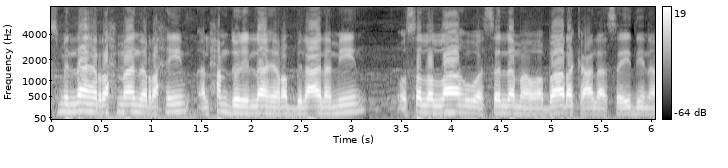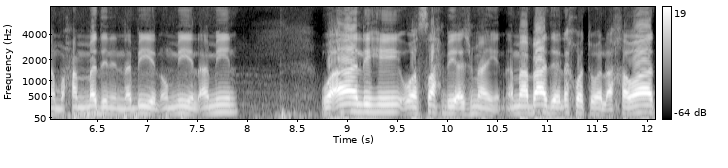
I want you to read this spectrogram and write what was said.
بسم الله الرحمن الرحيم الحمد لله رب العالمين وصلى الله وسلم وبارك على سيدنا محمد النبي الأمي الأمين وآله وصحبه أجمعين أما بعد الإخوة والأخوات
